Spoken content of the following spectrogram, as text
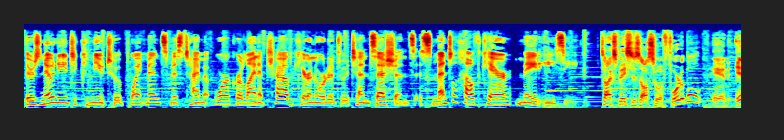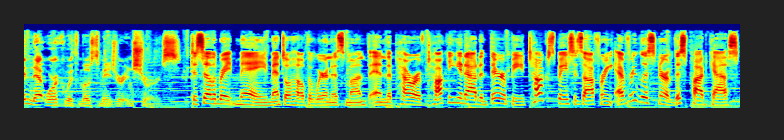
There's no need to commute to appointments, miss time at work, or line up childcare in order to attend sessions. It's mental health care made easy. Talkspace is also affordable and in network with most major insurers. To celebrate May, Mental Health Awareness Month, and the power of talking it out in therapy, Talkspace is offering every listener of this podcast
